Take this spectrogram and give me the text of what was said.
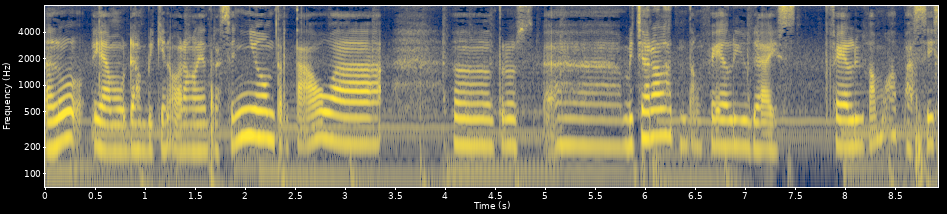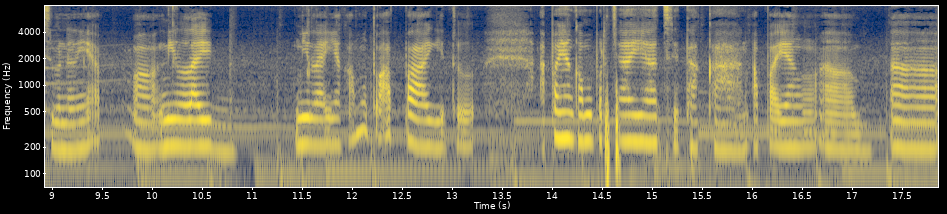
Lalu ya mudah bikin orang lain tersenyum tertawa. Uh, terus uh, bicaralah tentang value guys. Value kamu apa sih sebenarnya? Uh, nilai nilainya kamu tuh apa gitu. Apa yang kamu percaya ceritakan. Apa yang uh, uh,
